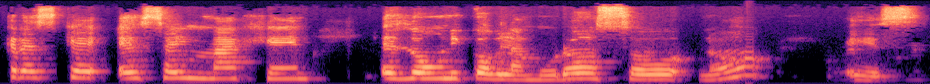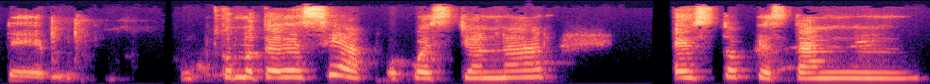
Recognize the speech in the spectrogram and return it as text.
crees que esa imagen es lo único glamuroso, ¿no? Este, como te decía, cuestionar esto que están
